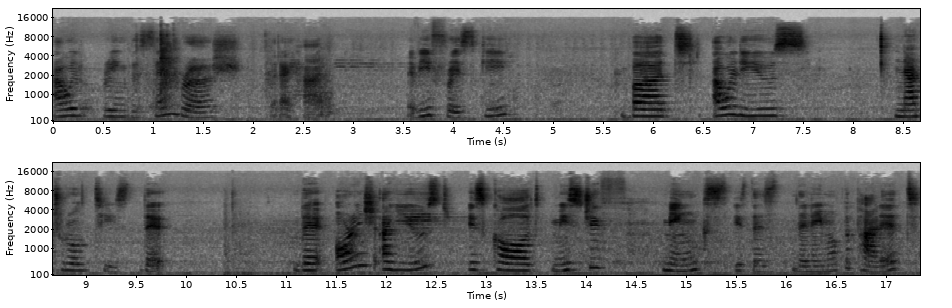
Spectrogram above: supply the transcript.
I will bring the same brush that I had maybe frisky but I will use Natural Tease. The the orange I used is called Mischief Minx, is this the name of the palette.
